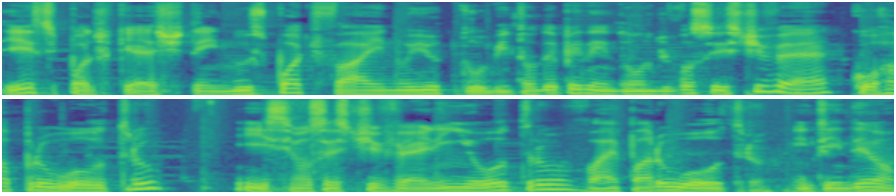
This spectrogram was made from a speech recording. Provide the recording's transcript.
Esse podcast tem no Spotify e no YouTube. Então, dependendo de onde você estiver, corra pro outro. E se você estiver em outro, vai para o outro, entendeu?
